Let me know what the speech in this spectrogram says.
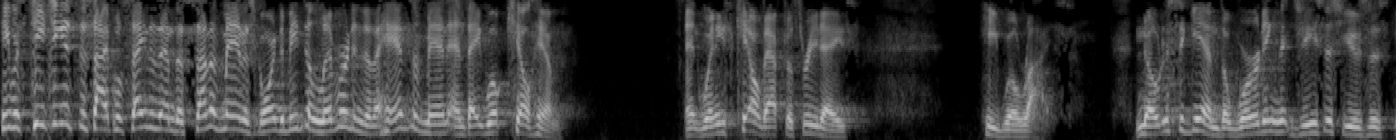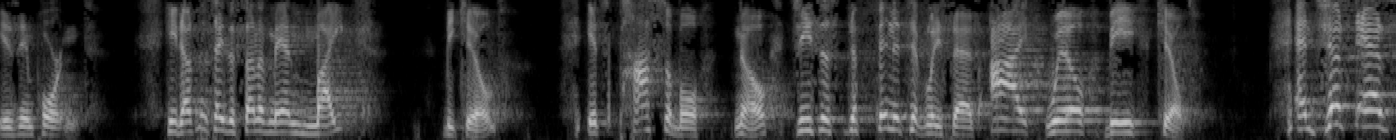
He was teaching his disciples, saying to them, the Son of Man is going to be delivered into the hands of men and they will kill him. And when he's killed after three days, he will rise. Notice again, the wording that Jesus uses is important. He doesn't say the Son of Man might be killed. It's possible. No, Jesus definitively says, I will be killed. And just as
